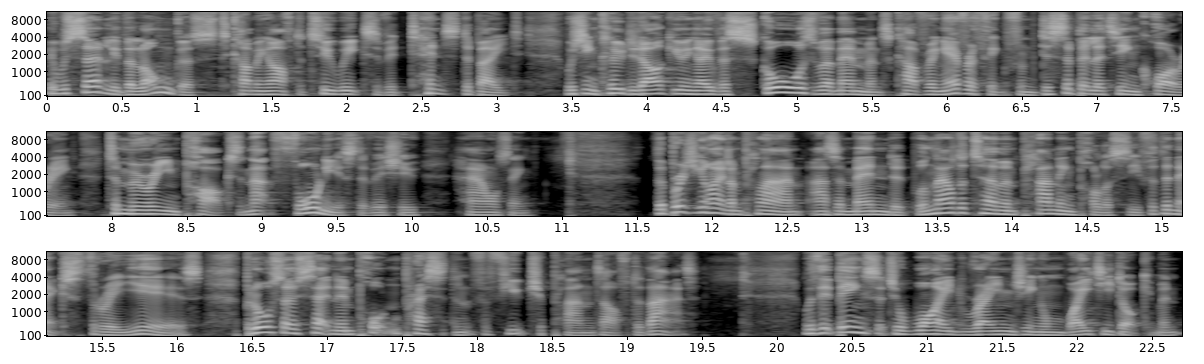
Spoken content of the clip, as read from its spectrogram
It was certainly the longest, coming after two weeks of intense debate, which included arguing over scores of amendments covering everything from disability and quarrying to marine parks and that thorniest of issue, housing. The Bridging Island Plan, as amended, will now determine planning policy for the next three years, but also set an important precedent for future plans after that. With it being such a wide ranging and weighty document,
